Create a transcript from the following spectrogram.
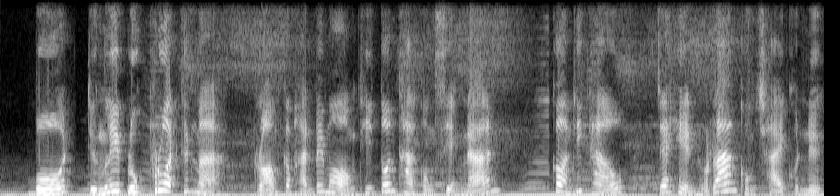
ๆ โบ๊ทจึงรีบลุกพรวดขึ้นมา พร้อมกับหันไปมองที่ต้นทางของเสียงนั้น ก่อนที่เขาจะเห็นร่างของชายคนหนึ่ง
